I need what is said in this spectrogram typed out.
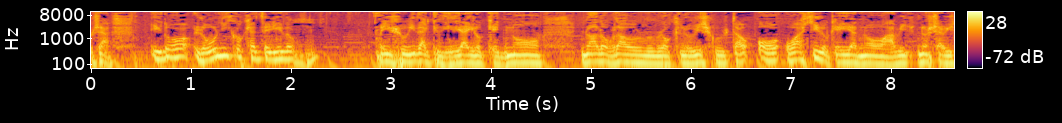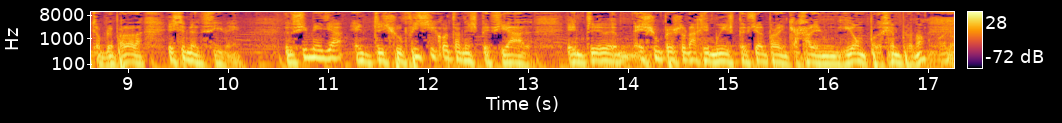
O sea, y luego lo único que ha tenido en su vida que diría yo que no, no ha logrado lo que le hubiese gustado o, o ha sido que ella no, ha no se ha visto preparada, es en el cine. El cine ya, entre su físico tan especial, entre eh, es un personaje muy especial para encajar en un guion, por ejemplo, ¿no? Bueno,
